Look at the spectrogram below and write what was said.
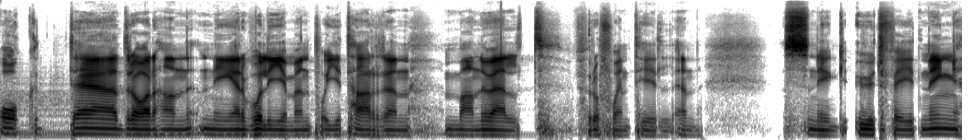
Och där drar han ner volymen på gitarren manuellt för att få en till en snygg utfejdning.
